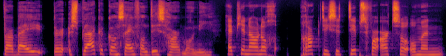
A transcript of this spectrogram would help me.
waarbij er sprake kan zijn van disharmonie. Heb je nou nog praktische tips voor artsen om een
